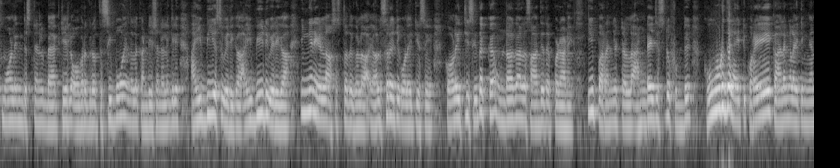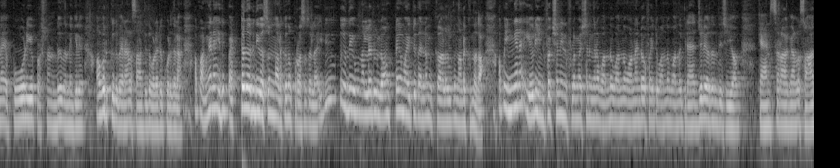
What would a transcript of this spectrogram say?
small industrial bacterial over growth SIBO എന്നുള്ള കണ്ടീഷൻ അല്ലെങ്കിൽ ഐ ബി എസ് വരിക ഐ ബി ഡി വരിക ഇങ്ങനെയുള്ള അസ്വസ്ഥതകൾ അൾസറേറ്റ് കോളൈറ്റീസ് കോളൈറ്റീസ് ഇതൊക്കെ ഉണ്ടാകാനുള്ള സാധ്യത എപ്പോഴാണ്? ഈ പറഞ്ഞിട്ടുള്ള അൺഡൈജസ്റ്റഡ് ഫുഡ് കൂടുതലായിട്ട് കുറേ കാലങ്ങളായിട്ട് ഇങ്ങനെ എപ്പോഴും ഈ പ്രശ്നം ഉണ്ട് എന്നുണ്ടെങ്കിൽ അവർക്കിത് വരാനുള്ള സാധ്യത വളരെ കൂടുതലാണ്. അപ്പോൾ അങ്ങനെ ഇത് പെട്ടെന്ന് ഒരു ദിവസം നടക്കുന്ന പ്രോസസ്സല്ല ഇത് ഇത് നല്ലൊരു ലോങ് ടൈം ആയിട്ട് തന്നെ മിക്ക ആളുകൾക്ക് നടക്കുന്നതാണ് അപ്പോൾ ഇങ്ങനെ ഈ ഒരു ഇൻഫെക്ഷൻ ഇൻഫ്ലമേഷൻ ഇങ്ങനെ വന്ന് വന്ന് വൺ ആൻഡ് ഓഫ് ആയിട്ട് വന്ന് വന്ന് ഗ്രാജ്വലി അതെന്ത് ചെയ്യാം? ക്യാൻസർ ആകാനുള്ള സാധ്യത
